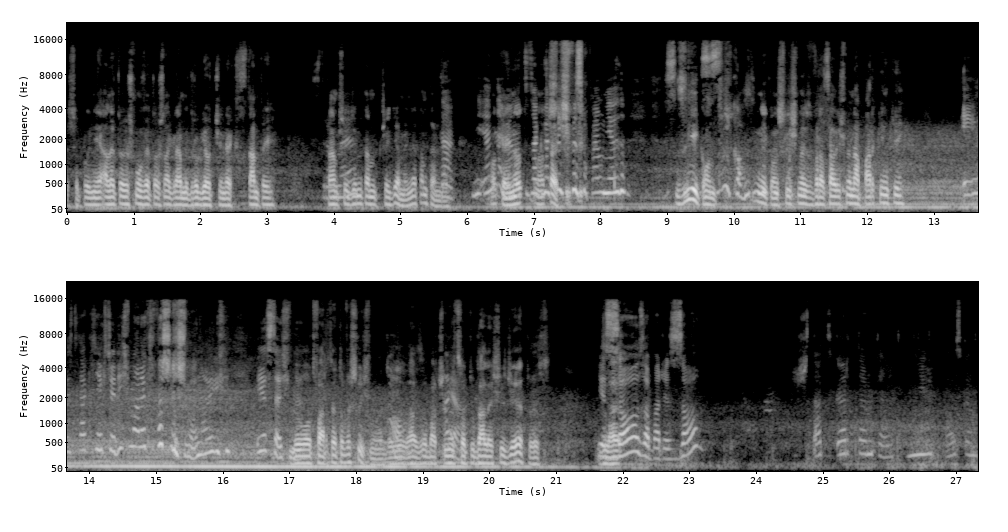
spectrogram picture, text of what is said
Jeszcze później, ale to już mówię, to już nagramy drugi odcinek z tamtej. Strony. Tam przejdziemy, tam przejdziemy, nie tamtędy. Tak. Nie, ja nie wiem, no, no- to tak no weszliśmy zupełnie Znikąd. znikąd. Znikąd szliśmy, wracaliśmy na parking i I tak nie chcieliśmy, ale weszliśmy, no i, i jesteśmy. było otwarte, to weszliśmy. No, O, a zobaczymy, ja. co tu dalej się dzieje. To jest Jest dla- zoo, zobacz, jest zoo. Stadtgarten, to nie, Ausgang.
